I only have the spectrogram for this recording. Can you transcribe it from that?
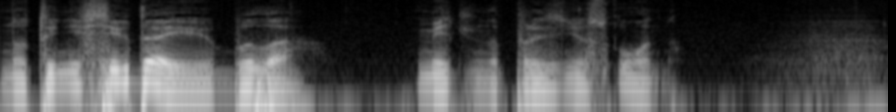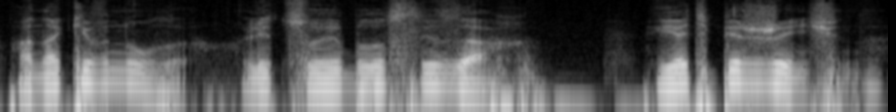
Но ты не всегда ею была, медленно произнес он. Она кивнула. Лицо ее было в слезах. Я теперь женщина.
